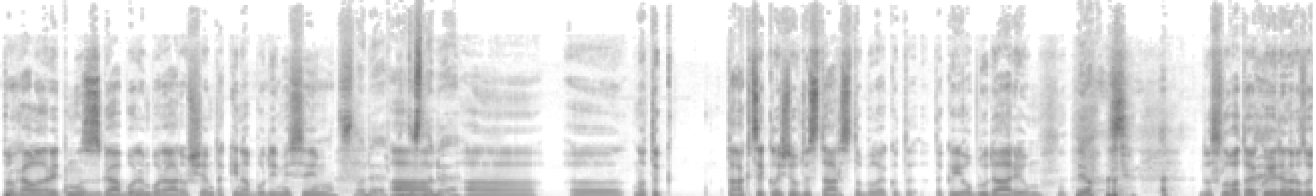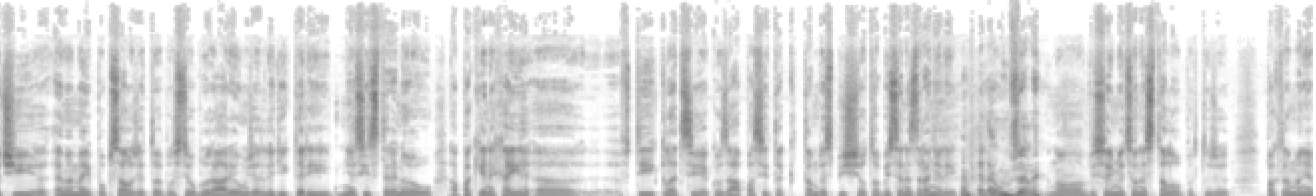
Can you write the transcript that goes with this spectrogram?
prohrál Rytmus s Gáborem Borárošem, taky na body, myslím. No, to sleduješ, pan to sleduje. a uh, no tak ta akce Clash of the Stars to bylo jako t- takový obludárium. Jo. Doslova to jako jeden rozočí eh, MMA popsal, že to je prostě obludárium, že lidi, kteří měsíc trénujou a pak je nechají uh, v té kleci jako zápasy, tak tam jde spíš o to, aby se nezranili. By neumřeli. No, aby se jim něco nestalo, protože pak tam na ně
